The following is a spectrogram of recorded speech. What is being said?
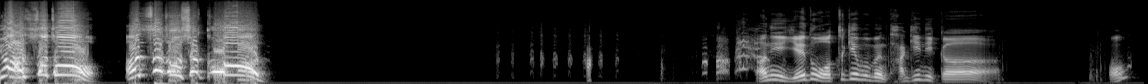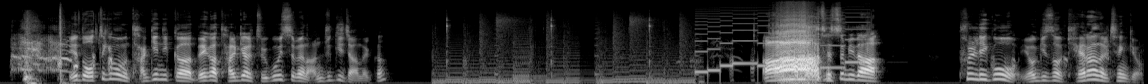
야 안 쏴줘! 안 쏴줘 샷건! 아니 얘도 어떻게 보면 닭이니까. 어? 얘도 어떻게 보면 닭이니까 내가 달걀 들고 있으면 안 죽이지 않을까? 아 됐습니다. 풀리고 여기서 계란을 챙겨.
